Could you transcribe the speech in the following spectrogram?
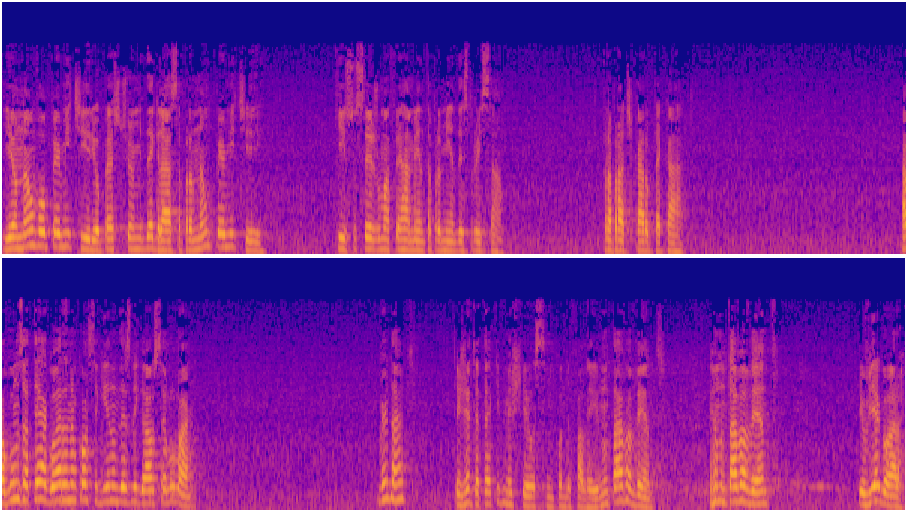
E eu não vou permitir, eu peço que o Senhor me dê graça para não permitir que isso seja uma ferramenta para minha destruição, para praticar o pecado. Alguns até agora não conseguiram desligar o celular. Verdade. Tem gente até que mexeu assim quando eu falei. Eu não estava vendo. Eu não estava vendo. Eu vi agora.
